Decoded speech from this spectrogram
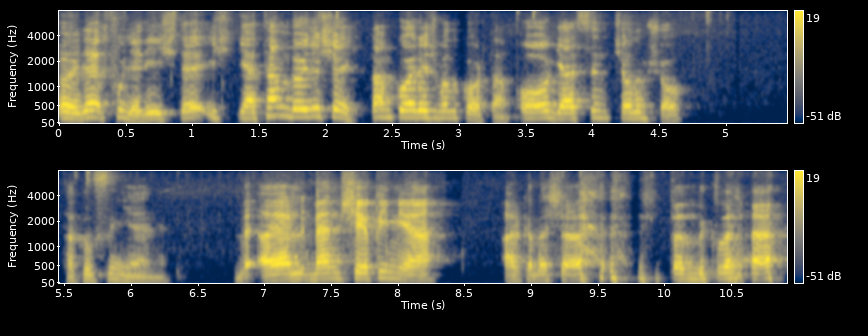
Öyle fulledi işte. iş- ya tam böyle şey. Tam kovarejmalık ortam. O gelsin çalım şov. Takılsın yani. Ben, ayarlı, ben şey yapayım ya. Arkadaşa tanıdıklara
